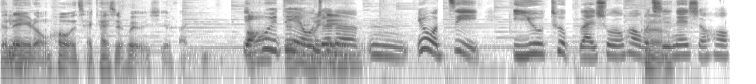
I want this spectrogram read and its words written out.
的内容后才开始会有一些反应。也不一定，我觉得，嗯，因为我自己以 YouTube 来说的话，我其实那时候。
